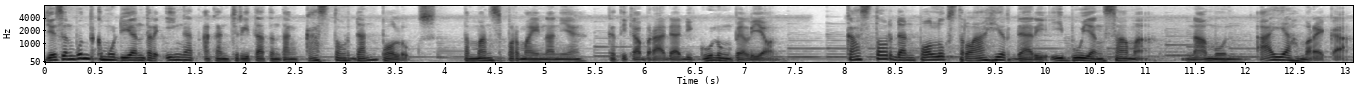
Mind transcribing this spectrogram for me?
Jason pun kemudian teringat akan cerita tentang Castor dan Pollux, teman sepermainannya ketika berada di Gunung Pelion. Castor dan Pollux terlahir dari ibu yang sama, namun ayah mereka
